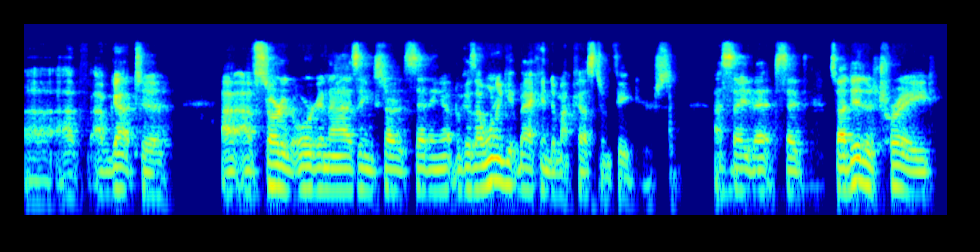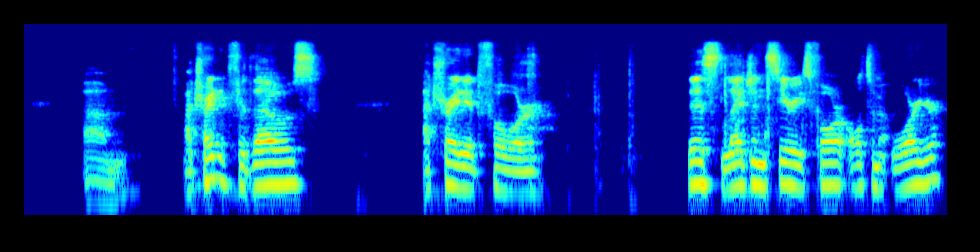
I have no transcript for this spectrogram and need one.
Uh, I've I've got to. I, have started organizing, started setting up because I want to get back into my custom figures. I say mm-hmm. that say so. I did a trade. Um, I traded for those. I traded for this Legend Series Four Ultimate Warrior.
